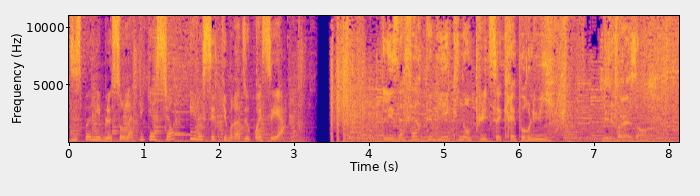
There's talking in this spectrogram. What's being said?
disponible sur l'application et le site cubradio.ca. Les affaires publiques n'ont plus de secret pour lui. Les vrais enjeux.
